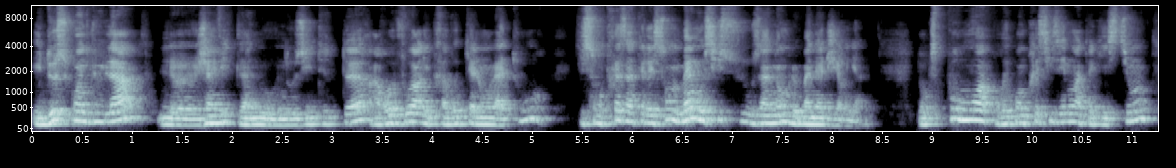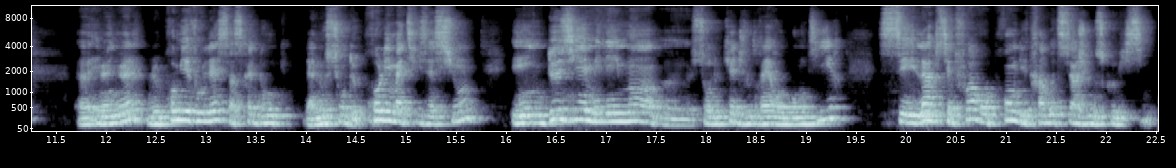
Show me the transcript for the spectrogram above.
Et de ce point de vue-là, j'invite nos, nos, éditeurs à revoir les travaux de Calon Latour, qui sont très intéressants, même aussi sous un angle managérial. Donc pour moi, pour répondre précisément à ta question, euh, Emmanuel, le premier volet, ça serait donc la notion de problématisation et un deuxième élément euh, sur lequel je voudrais rebondir, c'est là, cette fois, reprendre les travaux de Serge Moscovici.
